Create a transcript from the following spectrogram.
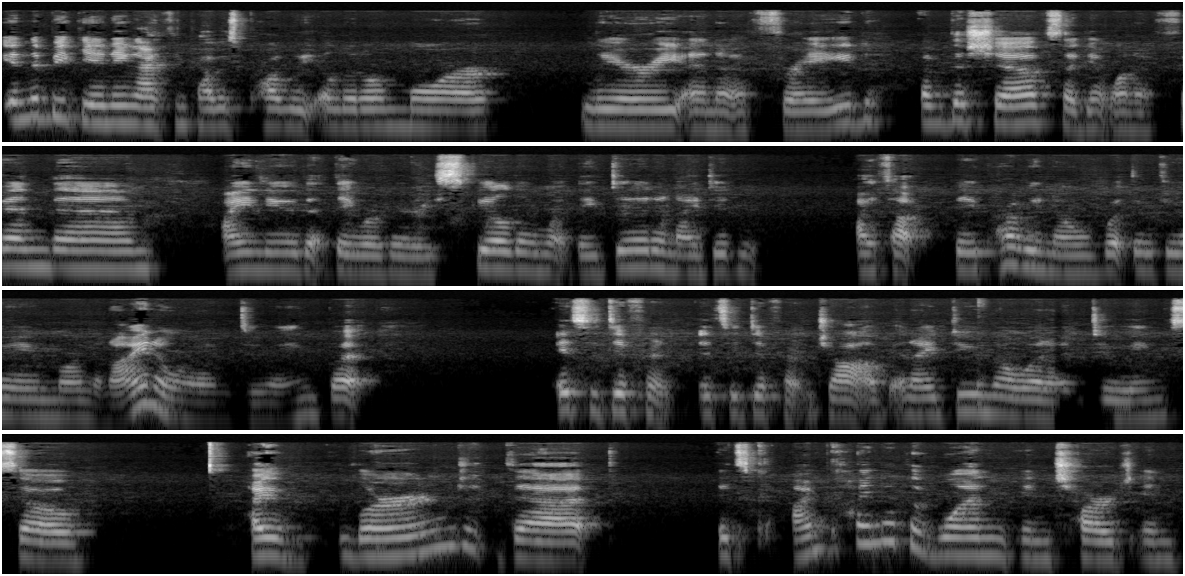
in the beginning, I think I was probably a little more leery and afraid of the chefs. I didn't want to offend them. I knew that they were very skilled in what they did, and I didn't. I thought they probably know what they're doing more than I know what I'm doing, but it's a different it's a different job, and I do know what I'm doing. So I've learned that it's I'm kind of the one in charge in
